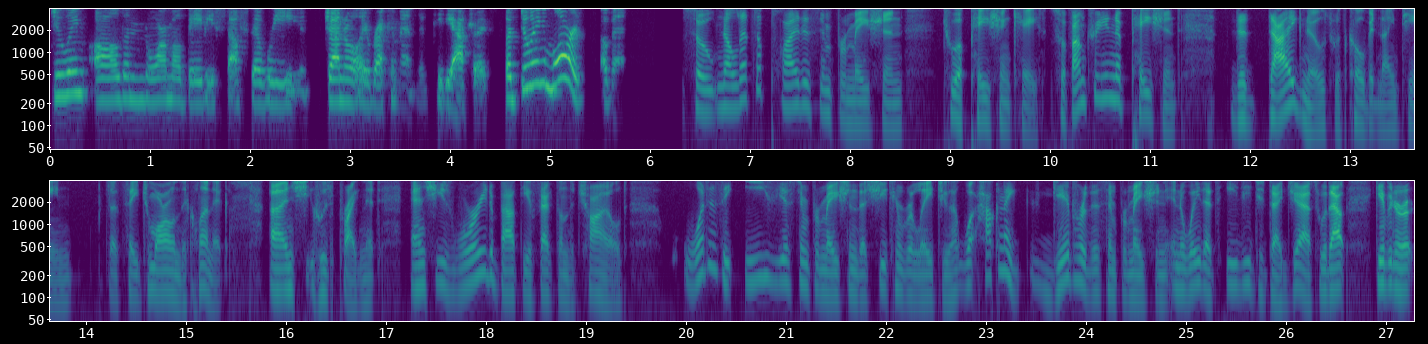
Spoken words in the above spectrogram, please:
doing all the normal baby stuff that we generally recommend in pediatrics but doing more of it so now let's apply this information to a patient case. So if I'm treating a patient diagnosed with COVID 19, let's say tomorrow in the clinic, uh, and she, who's pregnant, and she's worried about the effect on the child, what is the easiest information that she can relate to? How, how can I give her this information in a way that's easy to digest without giving her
